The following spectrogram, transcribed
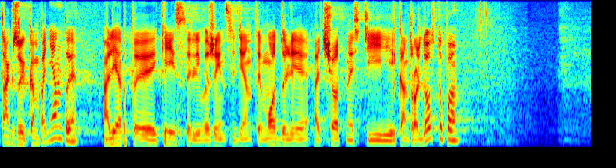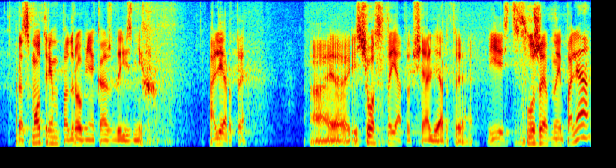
Также компоненты, алерты, кейсы, либо же инциденты, модули, отчетность и контроль доступа. Рассмотрим подробнее каждый из них. Алерты. А, из чего состоят вообще алерты? Есть служебные поля,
